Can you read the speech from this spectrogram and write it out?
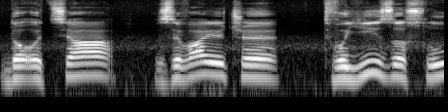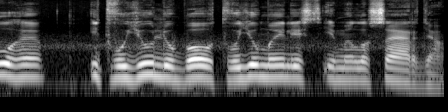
до Отця взиваючи Твої заслуги і Твою любов, Твою милість і милосердя.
